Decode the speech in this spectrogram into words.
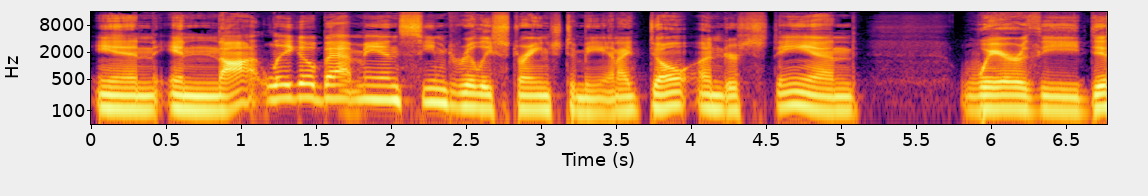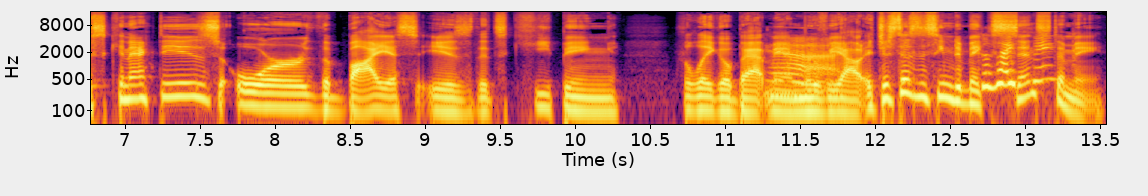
in in not Lego Batman seemed really strange to me, and I don't understand where the disconnect is or the bias is that's keeping the Lego Batman Yeah. movie out. It just doesn't seem to make sense think- to me.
